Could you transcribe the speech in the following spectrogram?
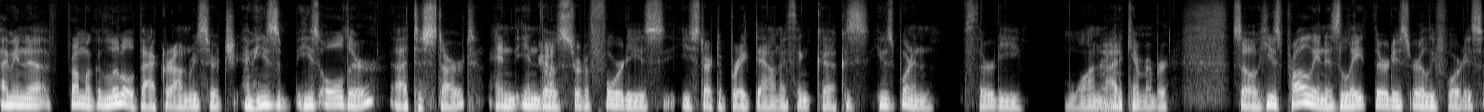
I mean, uh, from a little background research, I mean, he's he's older uh, to start, and in Yeah. those sort of forties, you start to break down. I think because he was born in thirty one, or I can't remember. So he's probably in his late thirties, early forties,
